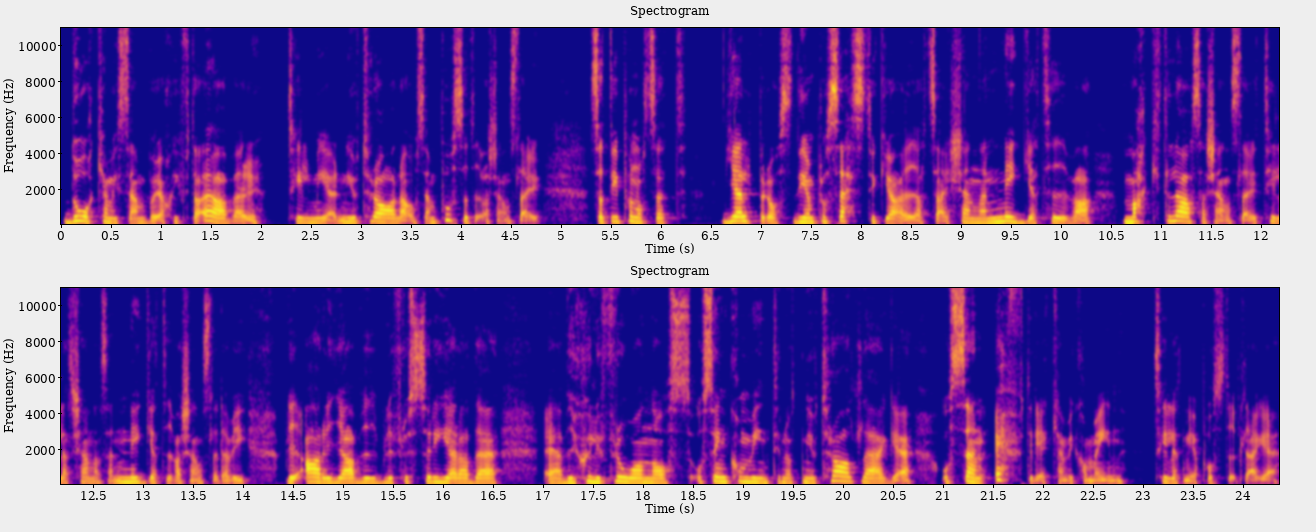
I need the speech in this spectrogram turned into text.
då kan vi sen börja skifta över till mer neutrala och sen positiva känslor. Så att det är på något sätt hjälper oss, det är en process tycker jag i att så här, känna negativa, maktlösa känslor till att känna så här, negativa känslor där vi blir arga, vi blir frustrerade, eh, vi skyller ifrån oss och sen kommer vi in till något neutralt läge och sen efter det kan vi komma in till ett mer positivt läge.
